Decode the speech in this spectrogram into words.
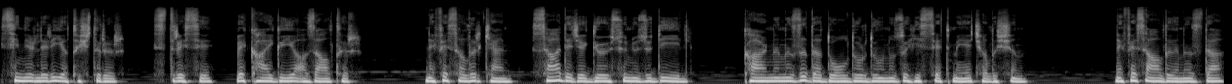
sinirleri yatıştırır, stresi ve kaygıyı azaltır. Nefes alırken sadece göğsünüzü değil, karnınızı da doldurduğunuzu hissetmeye çalışın. Nefes aldığınızda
